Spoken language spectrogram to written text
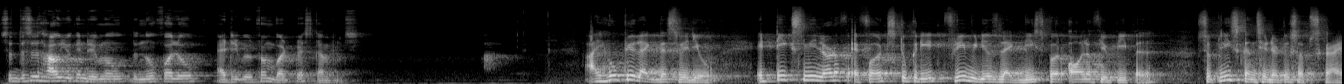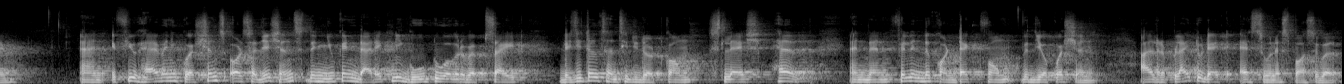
So this is how you can remove the nofollow attribute from WordPress comments. I hope you like this video. It takes me a lot of efforts to create free videos like these for all of you people. So please consider to subscribe. And if you have any questions or suggestions, then you can directly go to our website digitalsuncity.com slash help and then fill in the contact form with your question. I'll reply to that as soon as possible.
